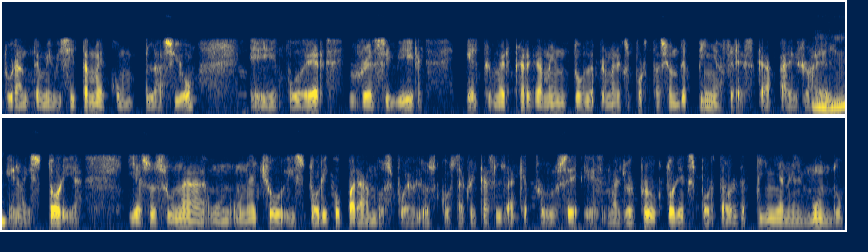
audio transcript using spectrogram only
Durante mi visita me complació poder recibir el primer cargamento, la primera exportación de piña fresca a Israel en la historia. Y eso es una, un, hecho histórico para ambos pueblos. Costa Rica es la que produce, es mayor productor y exportador de piña en el mundo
